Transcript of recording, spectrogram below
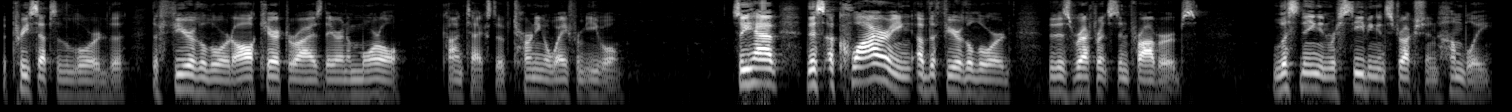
the precepts of the Lord, the, the fear of the Lord, all characterized there in a moral context of turning away from evil. So you have this acquiring of the fear of the Lord that is referenced in Proverbs, listening and receiving instruction humbly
